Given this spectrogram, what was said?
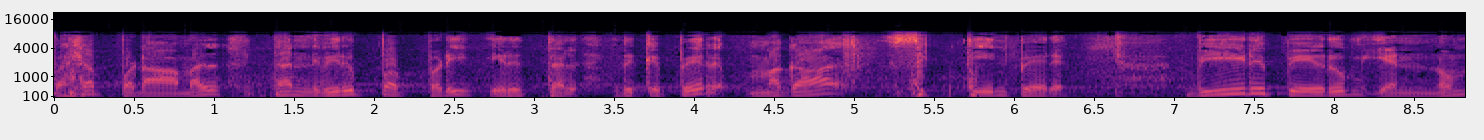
வசப்படாமல் தன் விருப்பப்படி இருத்தல். இதுக்கு பேர் மகா சிக்தியின் பேர். வீடு பேரும் என்னும்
